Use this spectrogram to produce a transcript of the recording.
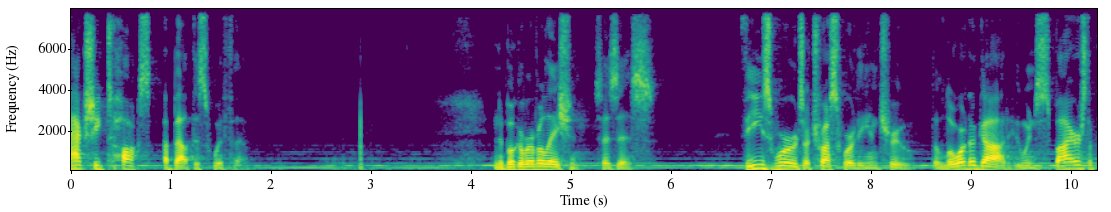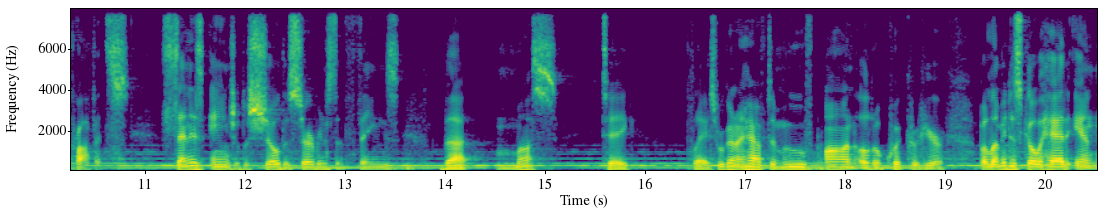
actually talks about this with them. In the book of Revelation says this. These words are trustworthy and true. The Lord the God who inspires the prophets sent his angel to show the servants the things that must take place. We're going to have to move on a little quicker here, but let me just go ahead and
